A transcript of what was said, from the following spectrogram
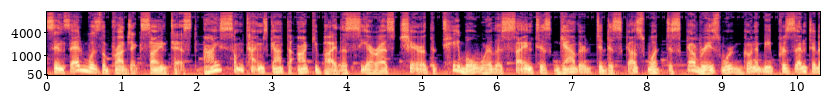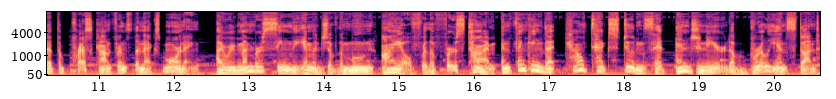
Since Ed was the project scientist, I sometimes got to occupy the CRS chair at the table where the scientists gathered to discuss what discoveries were going to be presented at the press conference the next morning. I remember seeing the image of the moon Io for the first time and thinking that Caltech students had engineered a brilliant stunt.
